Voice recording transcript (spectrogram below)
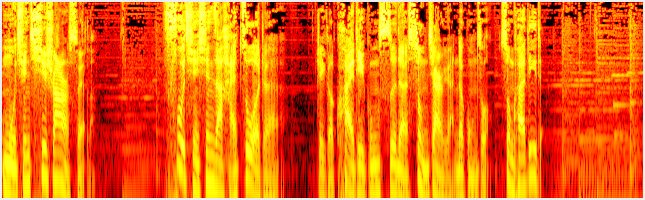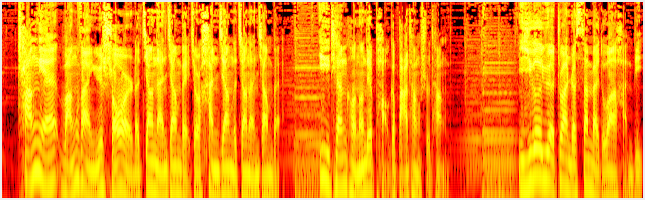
母亲七十二岁了，父亲现在还做着这个快递公司的送件员的工作，送快递的，常年往返于首尔的江南江北，就是汉江的江南江北，一天可能得跑个八趟十趟的，一个月赚着三百多万韩币，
